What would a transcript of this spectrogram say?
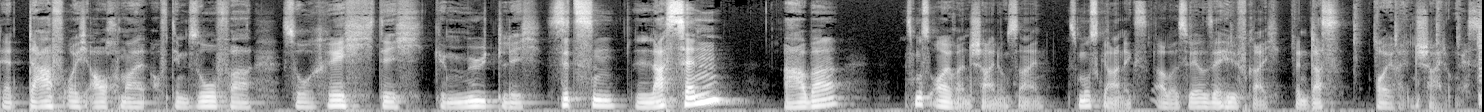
der darf euch auch mal auf dem Sofa so richtig gemütlich sitzen lassen. Aber es muss eure Entscheidung sein. Es muss gar nichts, aber es wäre sehr hilfreich, wenn das eure Entscheidung ist.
